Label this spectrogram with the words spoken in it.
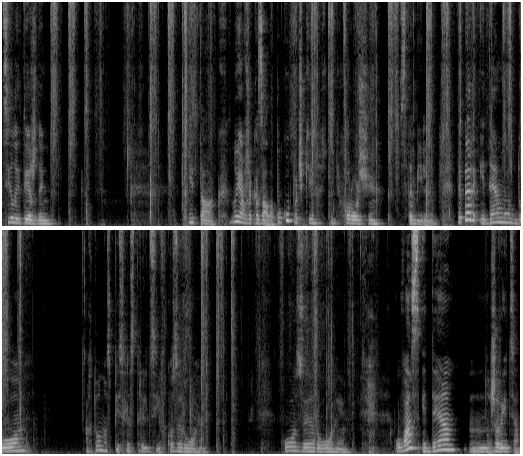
цілий тиждень. І так, ну я вже казала, покупочки хороші, стабільні. Тепер йдемо до. А хто у нас після стрільців? Козироги. Козироги. У вас іде жриця.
